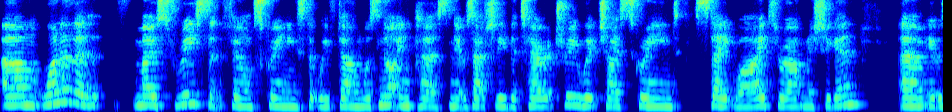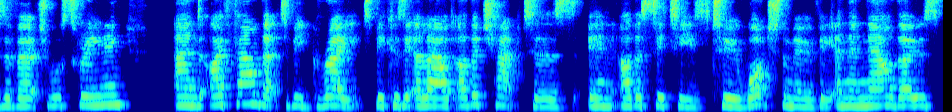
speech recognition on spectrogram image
um, one of the most recent film screenings that we've done was not in person. It was actually the territory, which I screened statewide throughout Michigan. Um, it was a virtual screening. And I found that to be great because it allowed other chapters in other cities to watch the movie. And then now those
